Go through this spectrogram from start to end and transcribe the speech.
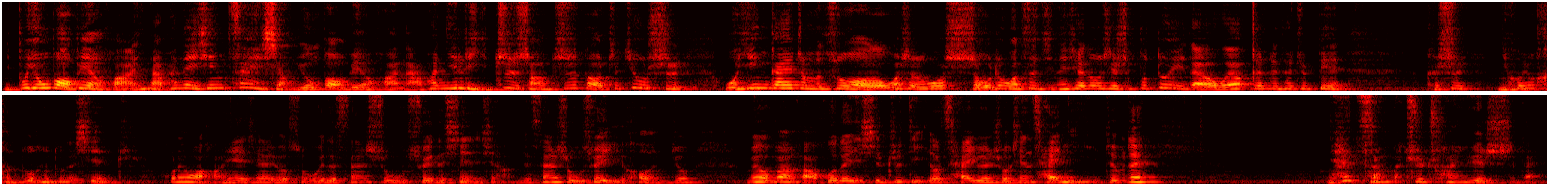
你不拥抱变化，你哪怕内心再想拥抱变化，哪怕你理智上知道这就是我应该这么做，我守我守着我自己那些东西是不对的，我要跟着它去变，可是你会有很多很多的限制。互联网行业现在有所谓的三十五岁的现象，就三十五岁以后你就没有办法获得一席之地，要裁员首先裁你，对不对？你还怎么去穿越时代？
